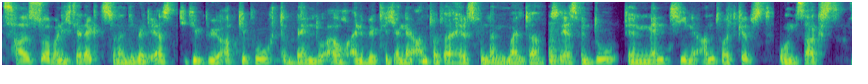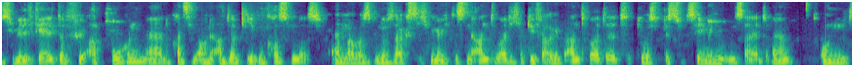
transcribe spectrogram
zahlst du aber nicht direkt, sondern die wird erst die Gebühr abgebucht, wenn du auch eine wirklich eine Antwort erhältst von deinem Mentor. Also mhm. erst wenn du dem Mentee eine Antwort gibst und sagst, ich will Geld dafür abbuchen, äh, du kannst ihm auch eine Antwort geben, kostenlos. Ähm, aber wenn du sagst, ich möchte möchtest eine Antwort, ich habe die Frage beantwortet, du hast bis zu zehn Minuten Zeit ja, und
